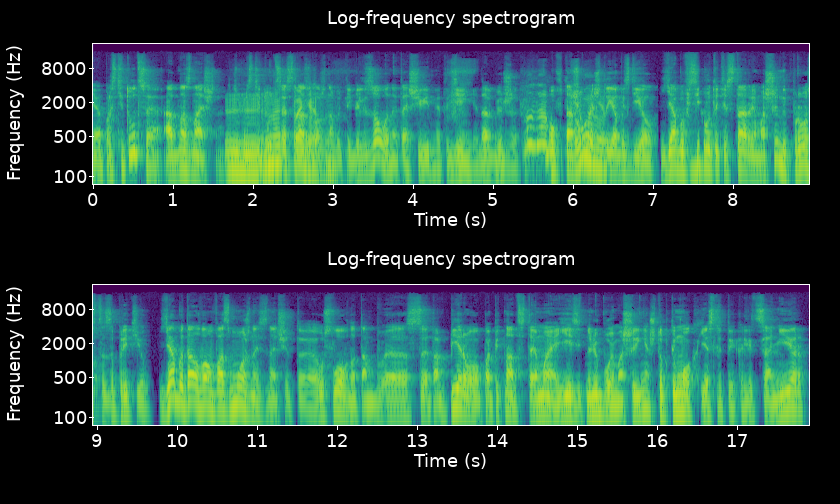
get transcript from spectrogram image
э, проституция, однозначно. Ну, Проституция это сразу понятно. должна быть легализована, это очевидно, это деньги, да, в бюджет. Ну да. Но второе, что нет? я бы сделал, я бы все вот эти старые машины просто запретил. Я бы дал вам возможность, значит, э, условно там э, с там, 1 по 15 мая ездить на любой машине, чтобы ты мог, если ты коллекционер,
